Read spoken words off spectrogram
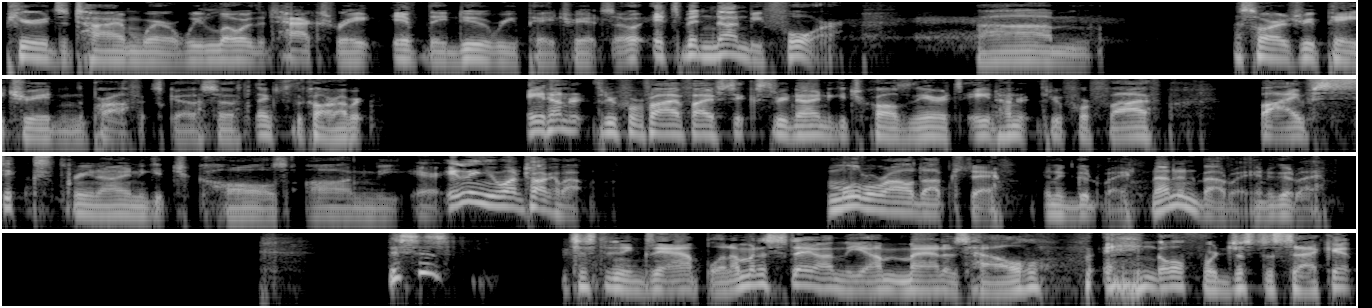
periods of time where we lower the tax rate if they do repatriate. So it's been done before. Um, as far as repatriating the profits go. So thanks for the call, Robert. 800 345 5639 to get your calls in the air. It's 800 345 5639 to get your calls on the air. Anything you want to talk about? I'm a little riled up today in a good way, not in a bad way, in a good way. This is just an example, and I'm going to stay on the I'm mad as hell angle for just a second.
